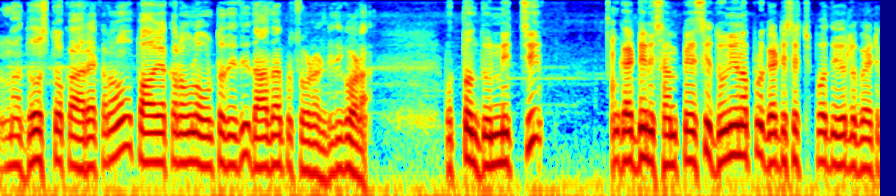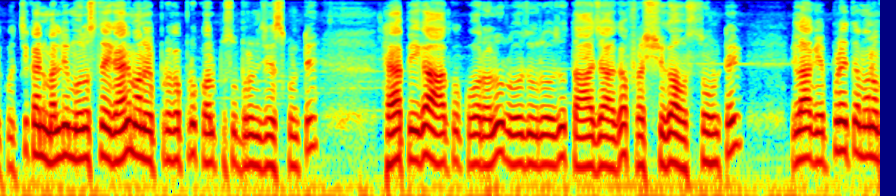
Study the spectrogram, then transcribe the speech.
మా దోస్త్ ఒక అరెకరం పావు ఎకరంలో ఉంటుంది ఇది దాదాపు చూడండి ఇది కూడా. మొత్తం దున్నిచ్చి గడ్డిని చంపేసి దున్నినప్పుడు గడ్డి చచ్చిపోద్ది వేర్లు బయటకు వచ్చి కానీ మళ్ళీ మొలుస్తాయి కానీ మనం ఎప్పటికప్పుడు కలుపు శుభ్రం చేసుకుంటే హ్యాపీగా ఆకుకూరలు రోజు రోజు తాజాగా ఫ్రెష్గా వస్తూ ఉంటాయి. ఇలాగ ఎప్పుడైతే మనం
